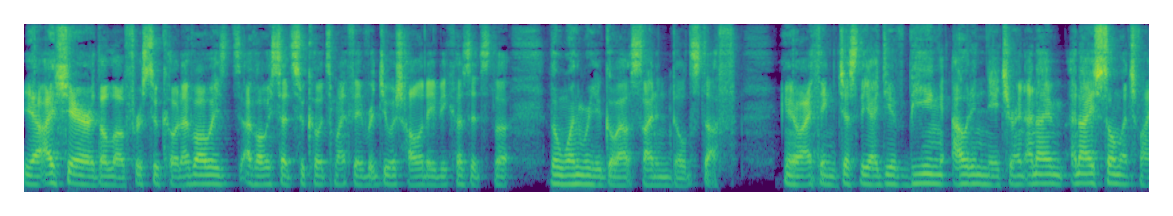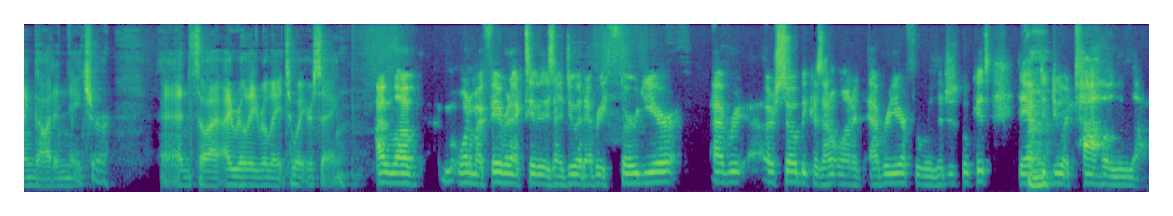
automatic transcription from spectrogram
Yeah, I share the love for Sukkot. I've always I've always said Sukkot's my favorite Jewish holiday because it's the the one where you go outside and build stuff. You know, I think just the idea of being out in nature and, and I'm and I so much find God in nature. And so I, I really relate to what you're saying. I love one of my favorite activities. I do it every third year every or so because I don't want it every year for religious school kids. They have mm-hmm. to do a Tahoe lulav.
